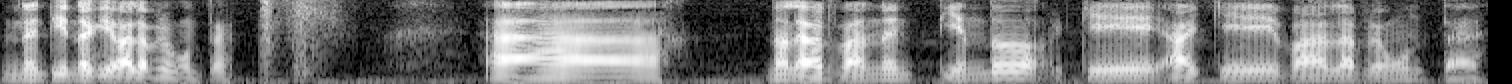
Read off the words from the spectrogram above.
no entiendo a qué va la pregunta. Ah, no, la verdad no entiendo qué, a qué va la pregunta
